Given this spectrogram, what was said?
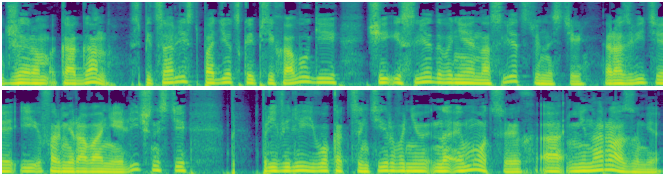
Джером Каган – специалист по детской психологии, чьи исследования наследственности, развития и формирования личности привели его к акцентированию на эмоциях, а не на разуме,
